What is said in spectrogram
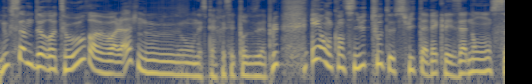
Nous sommes de retour, euh, voilà, on espère que cette pause vous a plu. Et on continue tout de suite avec les annonces.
